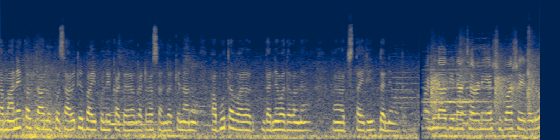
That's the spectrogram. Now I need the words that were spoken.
ನಮ್ಮ ಆನೇಕಲ್ ತಾಲೂಕು ಸಾವಿತ್ರಿಬಾಯಿ ಪುಲೆ ಕಟ, ಘಟಕ ಸಂಘಕ್ಕೆ ನಾನು ಅಭೂತವಾದ ಧನ್ಯವಾದಗಳನ್ನ ಅರ್ಪಿಸ್ತಾ ಇದ್ದೀನಿ. ಧನ್ಯವಾದ ಮಹಿಳಾ ದಿನಾಚರಣೆಯ ಶುಭಾಶಯಗಳು.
